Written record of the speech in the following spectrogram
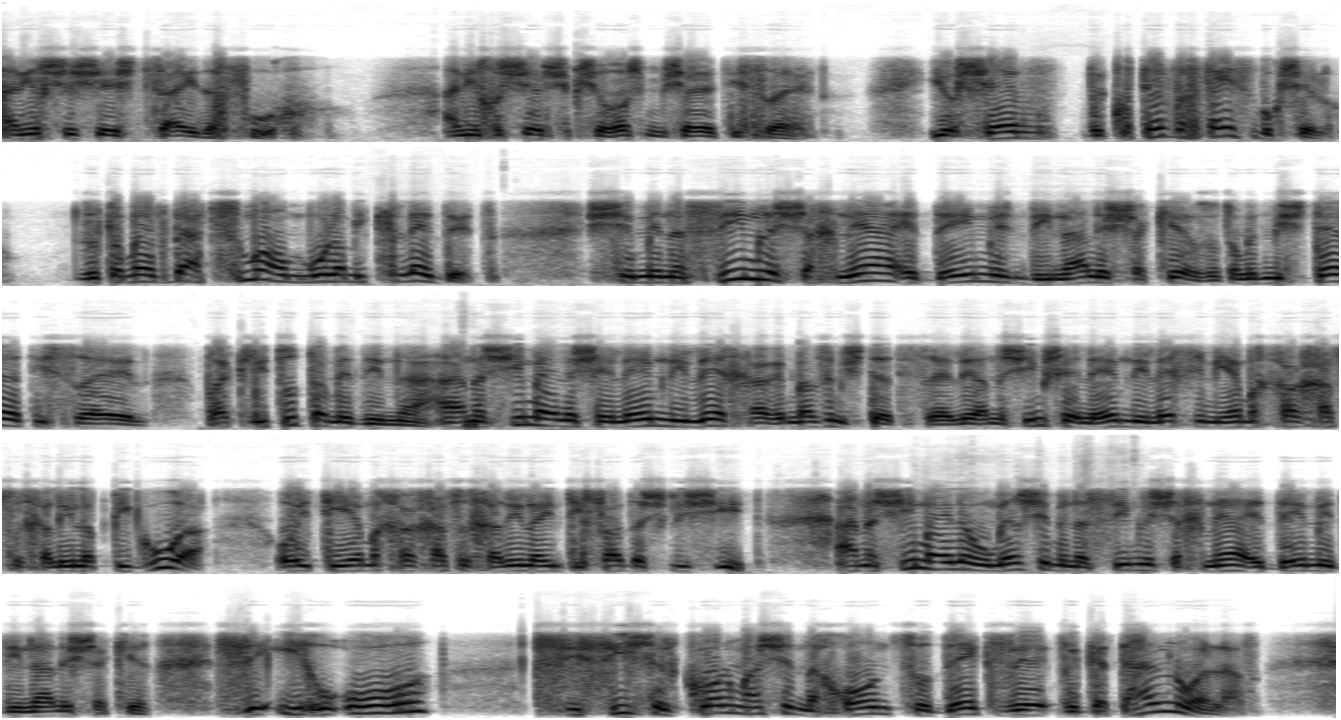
אני חושב שיש ציד הפוך. אני חושב שכשראש ממשלת ישראל יושב וכותב בפייסבוק שלו, זאת אומרת בעצמו מול המקלדת, שמנסים לשכנע עדי מדינה לשקר, זאת אומרת משטרת ישראל, פרקליטות המדינה, האנשים האלה שאליהם נלך, הרי מה זה משטרת ישראל? האנשים שאליהם נלך אם יהיה מחר חס וחלילה פיגוע, או תהיה מחר חס וחלילה אינתיפאדה שלישית. האנשים האלה, הוא אומר שמנסים לשכנע עדי מדינה לשקר. זה ערעור בסיסי של כל מה שנכון, צודק ו- וגדלנו עליו.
